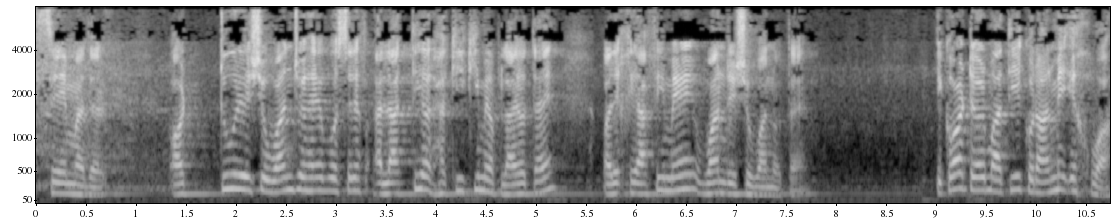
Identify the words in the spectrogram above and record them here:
سیم مدر اور ٹو ریشو ون جو ہے وہ صرف الاتی اور حقیقی میں اپلائی ہوتا ہے اور اخیافی میں ون ریشو ون ہوتا ہے۔ ایک اور ٹرم آتی ہے قرآن میں اخوا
